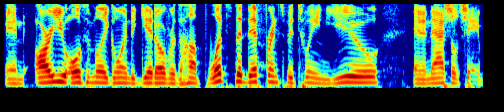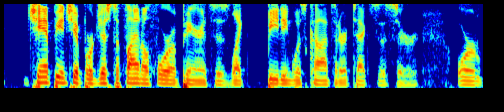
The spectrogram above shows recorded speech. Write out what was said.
and are you ultimately going to get over the hump? What's the difference between you and a national cha- championship or just a final four appearances like beating Wisconsin or Texas or or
